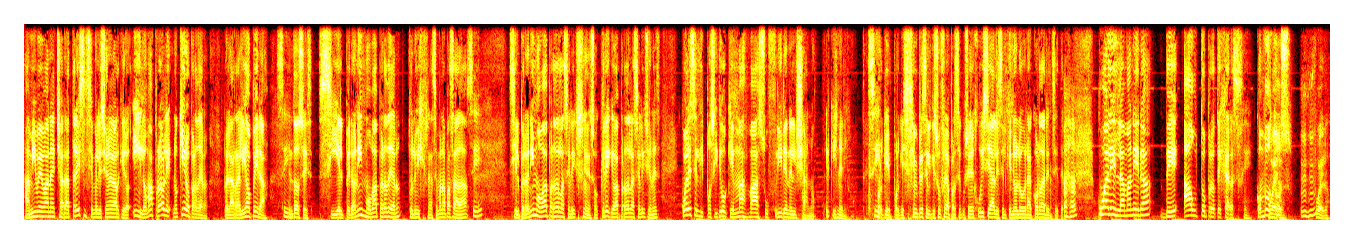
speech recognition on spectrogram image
A mí me van a echar a 3 y se me lesiona el arquero. Y lo más probable, no quiero perder, pero la realidad opera. Sí. Entonces, si el peronismo va a perder, tú lo dije la semana pasada, Sí. Si el peronismo va a perder las elecciones o cree que va a perder las elecciones, ¿cuál es el dispositivo que más va a sufrir en el llano? El kirchnerismo. Sí. ¿Por qué? Porque siempre es el que sufre las persecuciones judiciales, el que no logra acordar, etc. Ajá. ¿Cuál es la manera de autoprotegerse? Con votos. Ujú. Fueron.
